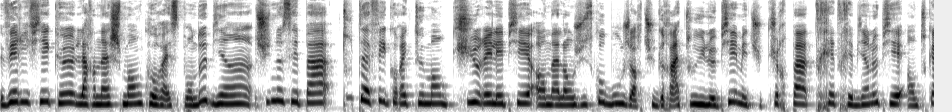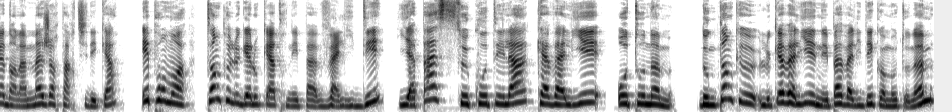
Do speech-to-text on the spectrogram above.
vérifier que l'arnachement corresponde bien, tu ne sais pas tout à fait correctement curer les pieds en allant jusqu'au bout, genre tu gratouilles le pied mais tu cures pas très très bien le pied, en tout cas dans la majeure partie des cas. Et pour moi, tant que le galop 4 n'est pas validé, il n'y a pas ce côté-là cavalier autonome. Donc tant que le cavalier n'est pas validé comme autonome,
